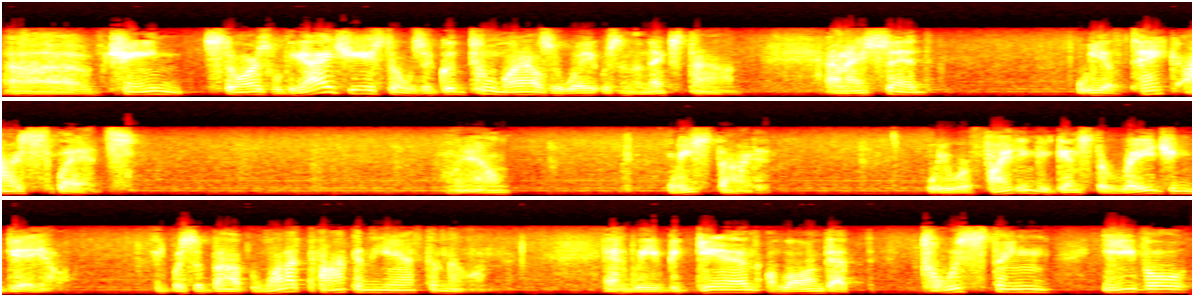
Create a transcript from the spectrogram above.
uh, chain stores? Well, the IGA store was a good two miles away. It was in the next town. And I said, we'll take our sleds. Well, we started. We were fighting against a raging gale. It was about one o'clock in the afternoon. And we began along that twisting, evil,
